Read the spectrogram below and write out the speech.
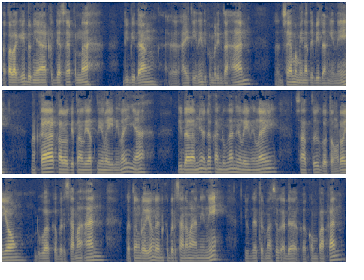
apalagi dunia kerja saya pernah di bidang uh, IT ini di pemerintahan dan saya meminati bidang ini maka kalau kita lihat nilai-nilainya, di dalamnya ada kandungan nilai-nilai satu gotong royong, dua kebersamaan, gotong royong dan kebersamaan ini juga termasuk ada kekompakan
